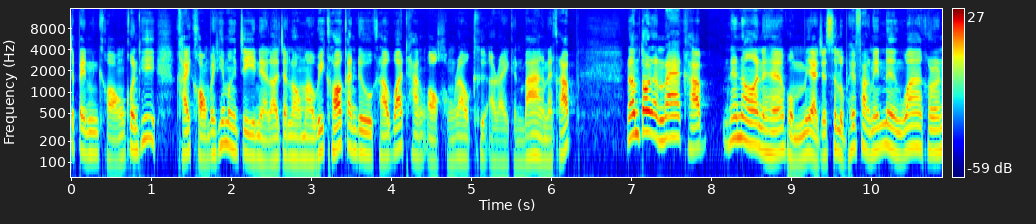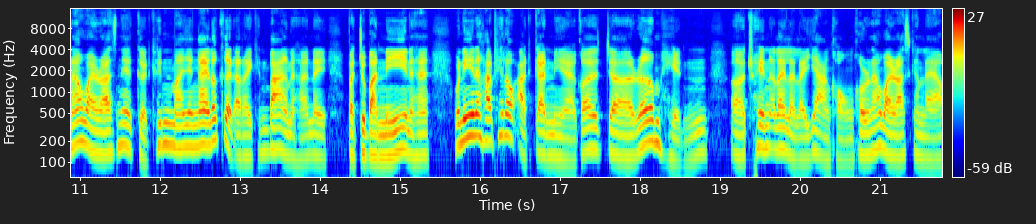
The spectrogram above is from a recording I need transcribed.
จะเป็นของคนที่ขายของไปที่เมืองจีนเนี่ยเราจะลองมาวิเคราะห์กันดูครับว่าทางออกของเราคืออะไรไรกันบ้างนะครับ เริ่มต้นอันแรกครับ แน่นอนนะฮะผมอยากจะสรุปให้ฟังนิดนึงว่าโคโรนาไวรัสเนี่ยเกิดขึ้นมายังไง แล้วเกิดอะไรขึ้นบ้างนะฮะในปัจจุบันนี้นะฮะวันนี้นะครับที่เราอัดกันเนี่ยก็จะเริ่มเห็นเทรนอะไรหลาย ๆ อย่างของโคโรนาไวรัสกันแล้ว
